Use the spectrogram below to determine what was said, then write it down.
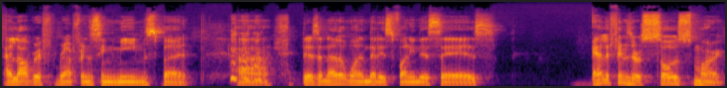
I love ref- referencing memes, but uh, there's another one that is funny that says, elephants are so smart.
